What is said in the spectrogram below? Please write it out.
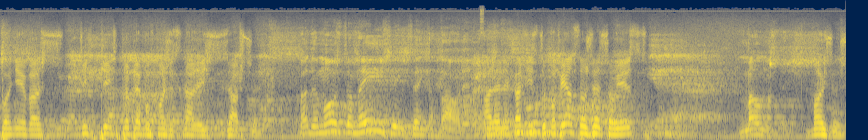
Ponieważ tych pięć problemów możesz znaleźć zawsze. But the most amazing thing about it, Ale najbardziej zdumiewającą rzeczą jest, Mojżesz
